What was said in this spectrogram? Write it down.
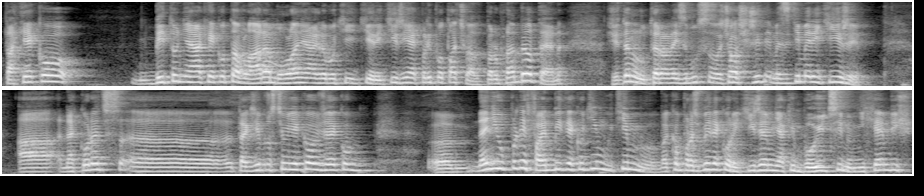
tak jako by to nějak jako ta vláda mohla nějak, nebo ti, ti rytíři nějak byli potlačovat. Problém byl ten, že ten luteranismus se začal šířit i mezi těmi rytíři. A nakonec, e, takže prostě jako, že jako e, není úplně fajn být jako tím, tím, jako proč být jako rytířem, nějakým bojujícím mnichem, když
